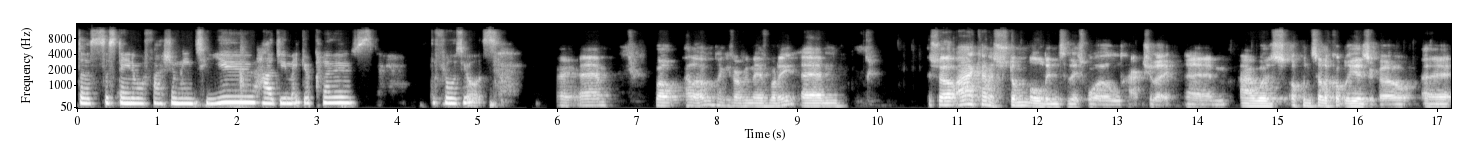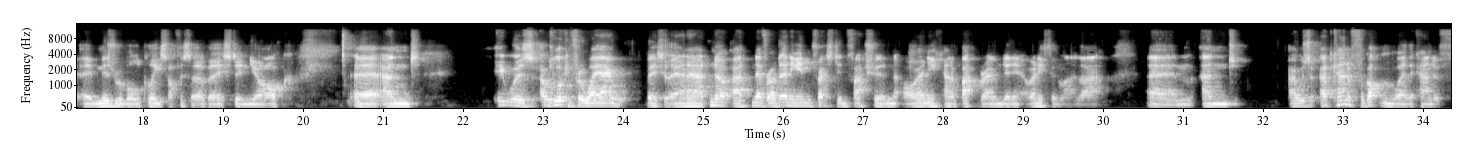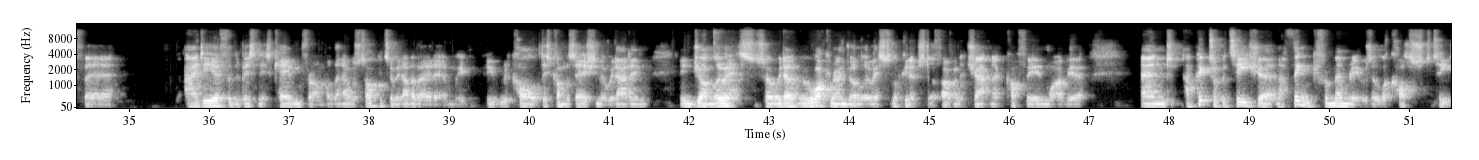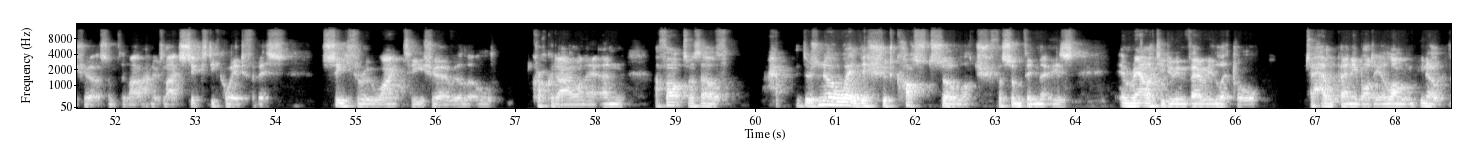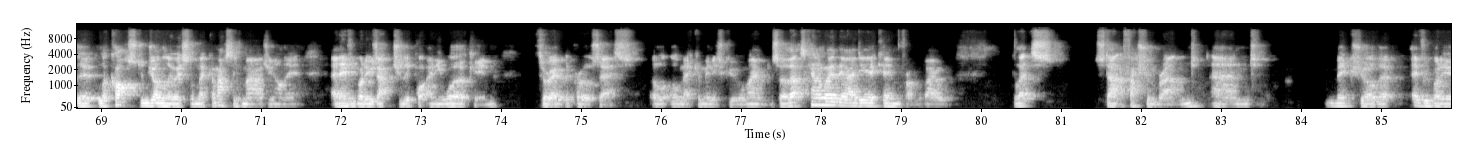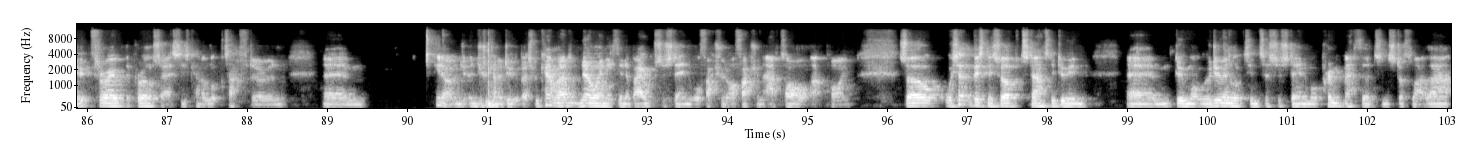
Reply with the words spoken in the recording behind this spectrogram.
does sustainable fashion mean to you? How do you make your clothes? The floor's yours. Right. Um, well, hello. Thank you for having me, everybody. Um, so I kind of stumbled into this world, actually. Um, I was, up until a couple of years ago, uh, a miserable police officer based in York. Uh, and it was, I was looking for a way out, basically. And I had no, I'd never had any interest in fashion or any kind of background in it or anything like that. Um, and I was, I'd kind of forgotten where the kind of, uh, idea for the business came from. But then I was talking to Ian about it, and we, we recalled this conversation that we'd had in in John Lewis. So we don't we were walking around John Lewis, looking at stuff, having a chat and a coffee and what have you. And I picked up a T-shirt, and I think from memory it was a Lacoste T-shirt or something like that, and it was like sixty quid for this see-through white T-shirt with a little crocodile on it. And I thought to myself, there's no way this should cost so much for something that is in reality doing very little to help anybody along. You know, the Lacoste and John Lewis will make a massive margin on it, and everybody who's actually put any work in throughout the process will, will make a minuscule amount. So that's kind of where the idea came from about let's start a fashion brand and make sure that everybody throughout the process is kind of looked after and um, you know, and, and, just kind of do the best we can. I didn't know anything about sustainable fashion or fashion at all at that point. So we set the business up, started doing um, doing what we were doing, looked into sustainable print methods and stuff like that,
